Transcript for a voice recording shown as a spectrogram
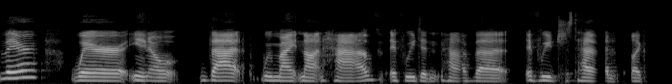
there, where, you know, that we might not have if we didn't have that, if we just had like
